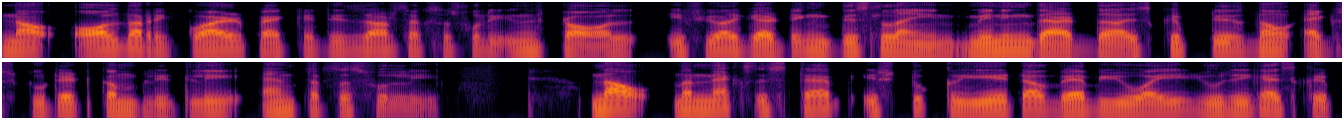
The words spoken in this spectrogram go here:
Now all the required packages are successfully installed. If you are getting this line, meaning that the script is now executed completely and successfully. Now the next step is to create a web UI using a script.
